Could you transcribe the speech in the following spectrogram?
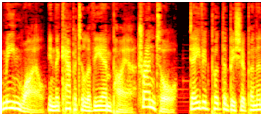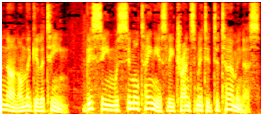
Meanwhile, in the capital of the empire, Trantor, David put the bishop and the nun on the guillotine. This scene was simultaneously transmitted to Terminus.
